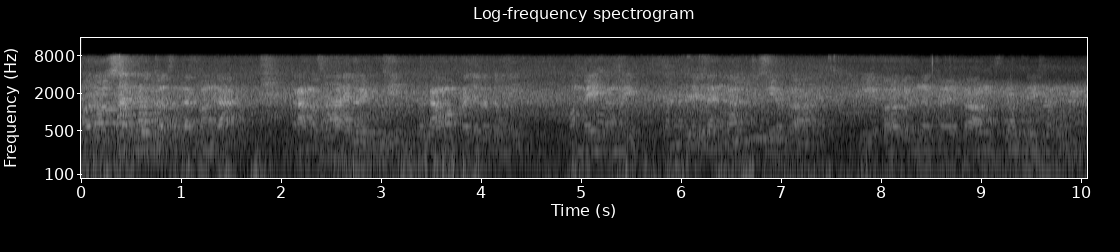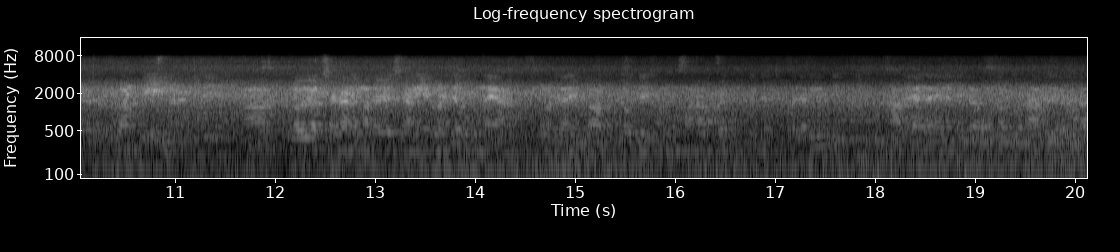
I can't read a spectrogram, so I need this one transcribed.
పౌరవసర దినోత్సవ సందర్భంగా గ్రామ సభ నిర్వహించి గ్రామ ప్రజలతోని మమేకమై అదేవిధంగా ఈ యొక్క ఈ పౌరవసర యొక్క ముస్లిం ఉద్దేశము ఇటువంటి కులవివక్ష కానీ మత వివక్ష కానీ ఎటువంటి జరుగుతున్నాయా ఇటువంటి దాని యొక్క ముఖ్య ఉద్దేశము మానవ ప్రయత్నం జరిగింది ఆ విధంగా ఏంటంటే ఇక్కడ ముర్రాపూర్ గ్రామ ప్రజలు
